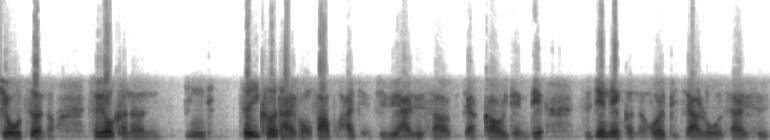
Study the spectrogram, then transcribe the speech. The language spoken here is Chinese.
修正哦，所以有可能今。这一颗台风发布海警几率还是稍微比较高一点点，时间点可能会比较落在是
